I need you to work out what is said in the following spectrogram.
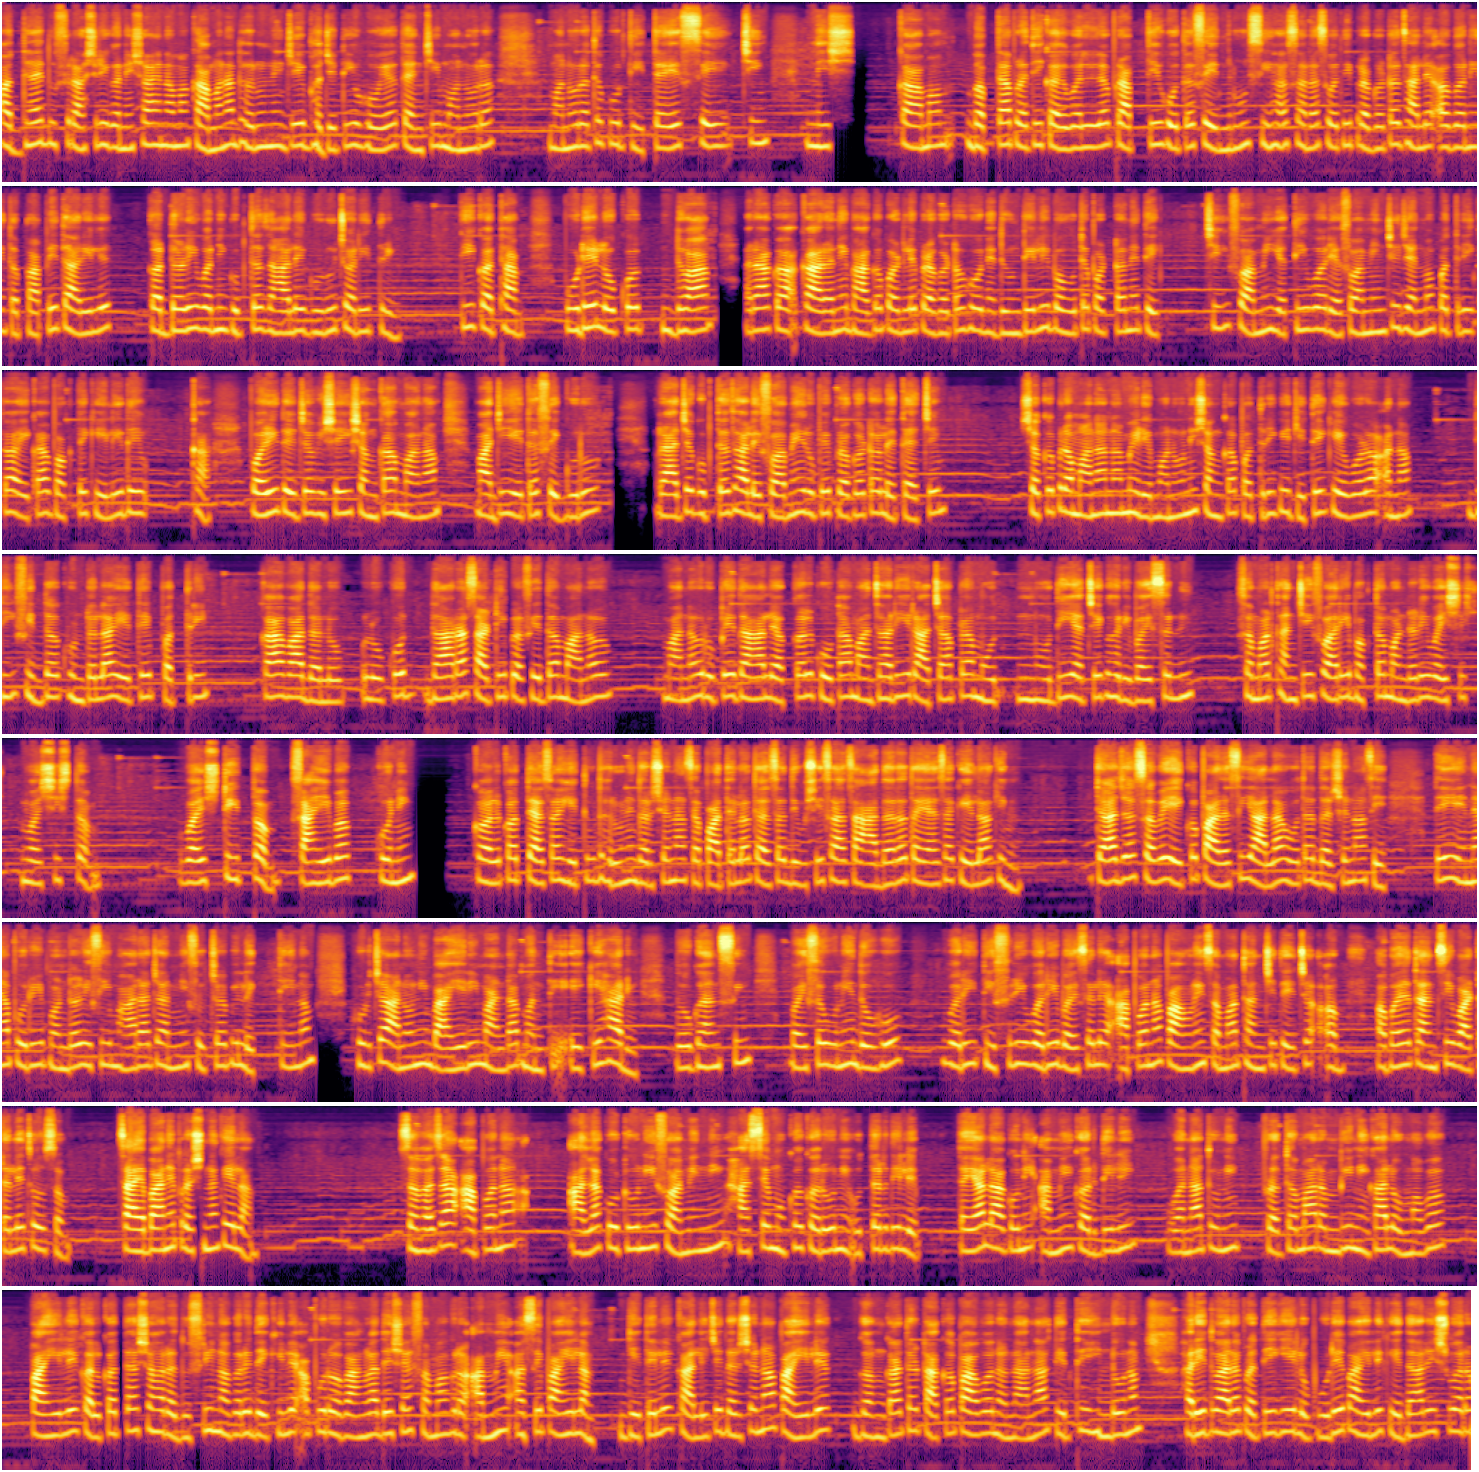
अध्याय दुसरा श्री गणेशाय नम. कामना धरूने जे भजती होय त्यांची मनोर मनोरथपूर्ती तैसेची निष्काम भक्ताप्रती कैवल्य प्राप्ती होत असे नृसिंह सरस्वती प्रगट झाले अगणित. पापी तारिले कर्दळीवनी गुप्त झाले गुरुचरित्री ती कथा पुढे लोकोद्वारा का- कारणे भाग पडले प्रगट होणे. धुंडिली बहुत पट्टने ते ची स्वामी यतिवर्य. स्वामींची जन्मपत्रिका एका भक्ते केली देव का? परी त्याच्याविषयी शंका मना माझी येत असे गुरु राजगुप्त झाले. स्वामी रूपे प्रगटले. त्याचे शकप्रमाणा न मिळे. म्हणून शंका पत्रिके जिथे केवळ अनादि सिद्ध खुंटला येथे पत्रिका वाद. लोक लोकोद्धारासाठी प्रसिद्ध मानव मानव रूपे झाले अक्कलकोटा माझारी राजाप्या मो मोदी याचे घरी. बैसली समर्थांची स्वारी भक्त मंडळी वैशिष वैशिष्ट वैष्टितम. साहेब कोणी कलकत्त्याचा हेतू धरून दर्शनाचा पातेला त्याचा दिवशीसाचा आदर तयाचा केला की त्या ज सवे एक पारसी आला होता दर्शनासी ते येण्यापूर्वी मंडळीसी महाराजांनी सुचविले तीन खुर्च्या आणून बाहेरी मांडा म्हणती एके हारी. दोघांसी बैसवून दोहो वरी तिसरी वरी बैसले आपण पाहुणे समर्थांची तेच अब अभयतांची वाटले चोसम. साहेबाने प्रश्न केला. सहज आपण आला कोठून? स्वामींनी हास्यमुख करून उत्तर दिले. तया लागून आम्ही करदिली. वनातून प्रथमारंभी निघालो. मग पाहिले कलकत्ता शहर. दुसरी नगरे देखील अपूर्व. बांगलादेश समग्र. आम्ही असे पाहिला. घेतले कालीचे दर्शना पाहिले गंगात टाक पावन नाना तीर्थे हिंडून हरिद्वार प्रति गेलो पुढे पाहिले केदारेश्वर.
